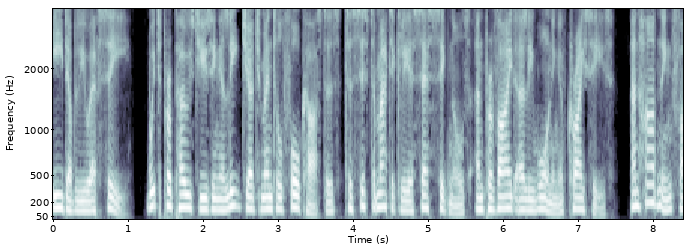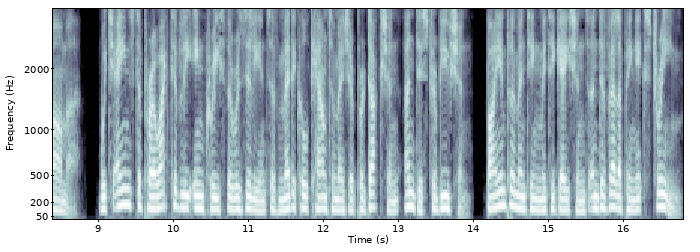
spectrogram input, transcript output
EWFC, which proposed using elite judgmental forecasters to systematically assess signals and provide early warning of crises, and Hardening Pharma, which aims to proactively increase the resilience of medical countermeasure production and distribution, by implementing mitigations and developing extreme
